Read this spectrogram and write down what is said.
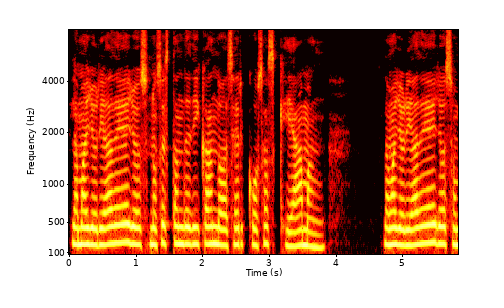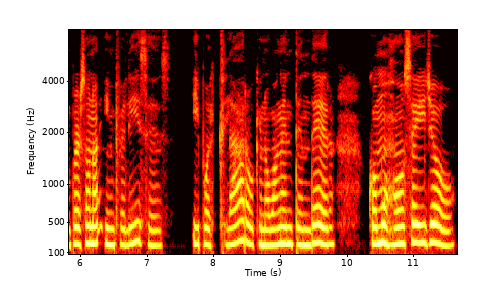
La mayoría de ellos no se están dedicando a hacer cosas que aman. La mayoría de ellos son personas infelices y pues claro que no van a entender cómo José y yo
